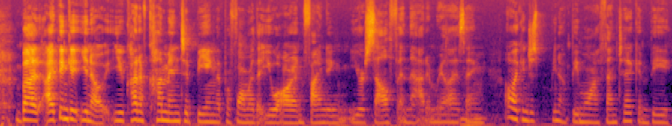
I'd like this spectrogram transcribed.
but I think it you know you kind of come into being the performer that you are and finding yourself in that and realizing Mm-hmm. oh I can just you know be more authentic and be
